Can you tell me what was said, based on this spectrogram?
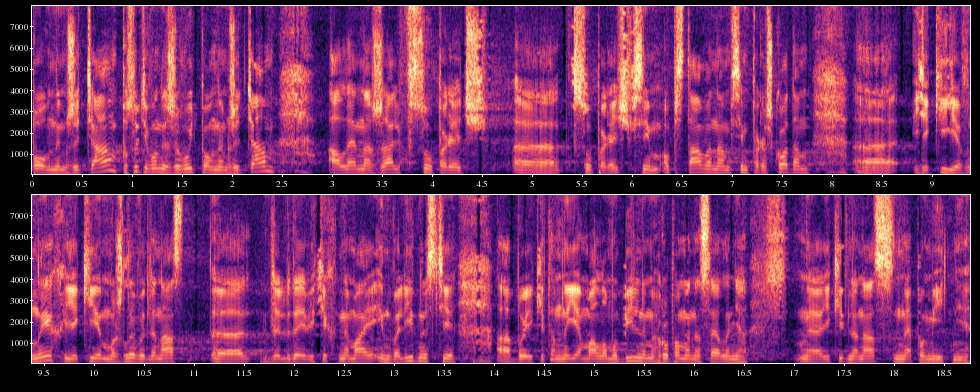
повним життям. По суті, вони живуть повним життям, але, на жаль, всупереч, е, всупереч всім обставинам, всім перешкодам, е, які є в них, які можливо для нас, е, для людей, в яких немає інвалідності, або які там не є маломобільними групами населення, які для нас непомітні.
